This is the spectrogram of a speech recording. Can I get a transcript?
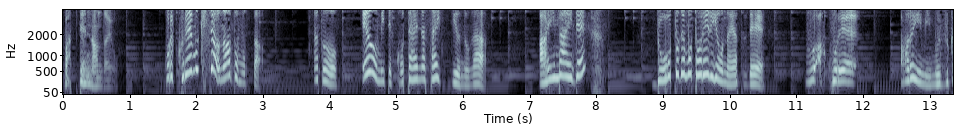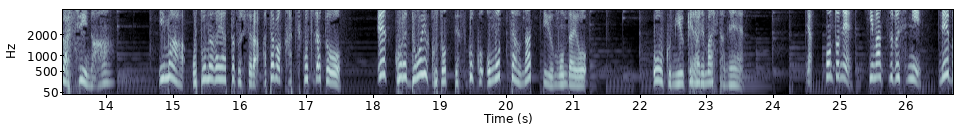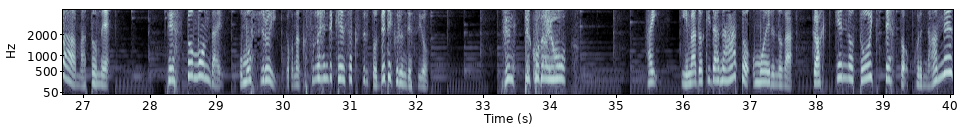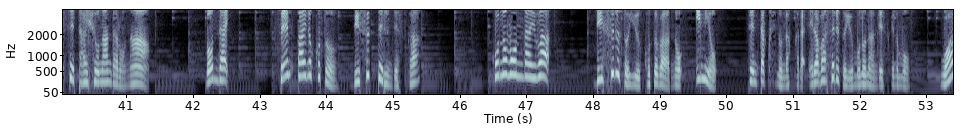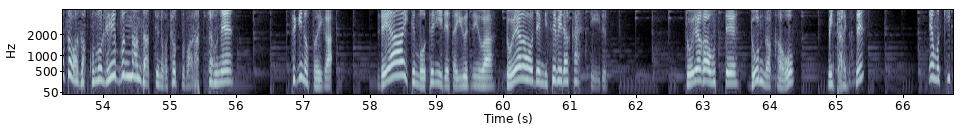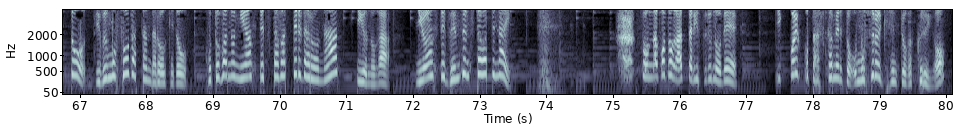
バッテンなんだよ。これクレーム来ちゃうなと思った。あと、絵を見て答えなさいっていうのが、曖昧でどうとでも取れるようなやつで、うわ、これ、ある意味難しいな。今、大人がやったとしたら頭カチコチだと、え、これどういうことってすごく思っちゃうなっていう問題を、多く見受けられましたね。いや、ほんとね、暇つぶしに、ネバーまとめ、テスト問題、面白いとかなんかその辺で検索すると出てくるんですよ。へんてこだよはい、今時だなぁと思えるのが、学研の統一テスト。これ何年生対象なんだろうな問題。先輩のことをディスってるんですか？この問題は、ディスるという言葉の意味を選択肢の中から選ばせるというものなんですけども、わざわざこの例文なんだっていうのがちょっと笑っちゃうね。次の問いが、レアアイテムを手に入れた友人は、ドヤ顔で見せびらかしている。ドヤ顔ってどんな顔？みたいなね。でもきっと自分もそうだったんだろうけど、言葉のニュアンスで伝わってるだろうなっていうのが、ニュアンスで全然伝わってない。そんなことがあったりするので、一個一個確かめると面白い返答が来るよ。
